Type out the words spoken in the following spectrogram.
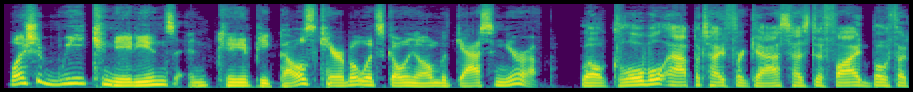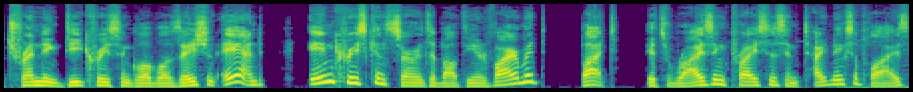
why should we Canadians and Canadian Peak Pals care about what's going on with gas in Europe? Well, global appetite for gas has defied both a trending decrease in globalization and increased concerns about the environment, but its rising prices and tightening supplies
